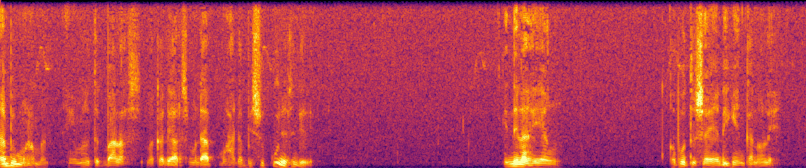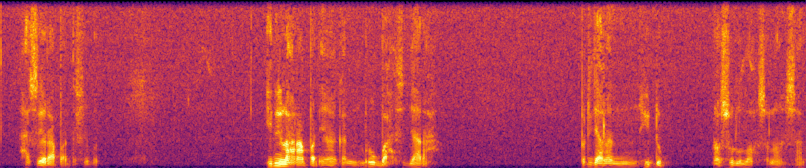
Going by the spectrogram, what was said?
Nabi Muhammad ingin menuntut balas, maka dia harus menghadapi sukunya sendiri. Inilah yang keputusan yang diinginkan oleh hasil rapat tersebut. Inilah rapat yang akan merubah sejarah perjalanan hidup Rasulullah SAW.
